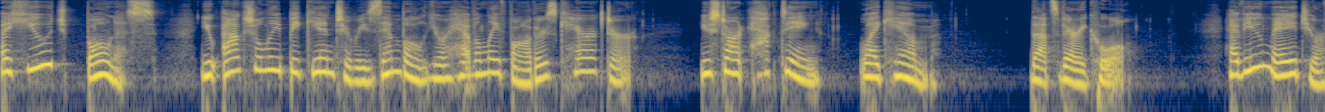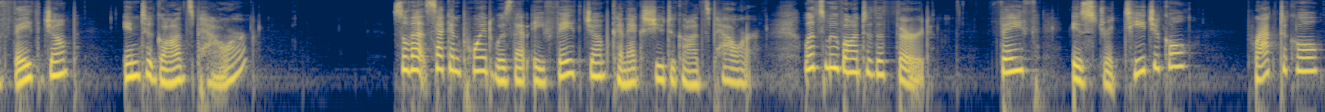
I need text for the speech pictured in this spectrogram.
A huge bonus. you actually begin to resemble your Heavenly Father's character. You start acting like Him. That's very cool. Have you made your faith jump into God's power? So, that second point was that a faith jump connects you to God's power. Let's move on to the third. Faith is strategical, practical,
